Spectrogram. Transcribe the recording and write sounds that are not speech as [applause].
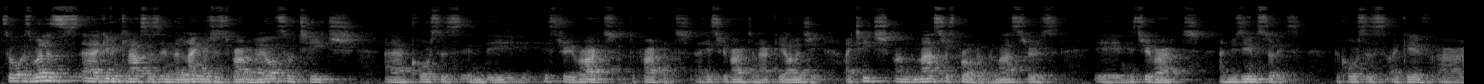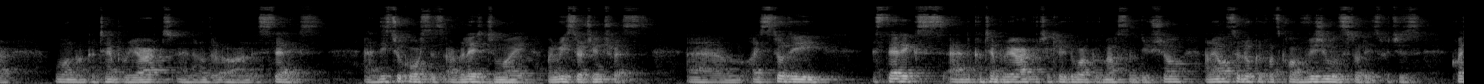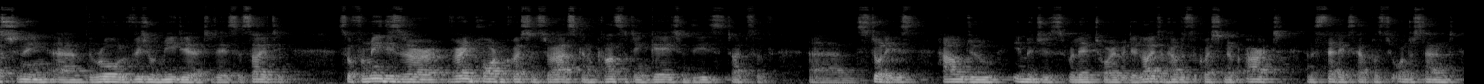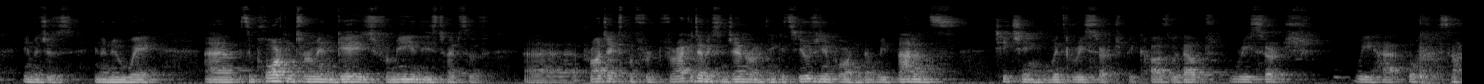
So as well as uh, giving classes in the languages department, I also teach uh, courses in the history of art department, uh, history of art and archaeology. I teach on the master's program, the master's in history of art and museum studies. The courses I give are one on contemporary art and another on aesthetics. And these two courses are related to my, my research interests. Um, I study aesthetics and contemporary art, particularly the work of Marcel Duchamp, and I also look at what's called visual studies, which is questioning um, the role of visual media in today's society. So for me, these are very important questions to ask, and I'm constantly engaged in these types of um, studies. How do images relate to our everyday lives, and how does the question of art and aesthetics help us to understand images in a new way? Um, it's important to remain engaged for me in these types of uh, projects, but for, for academics in general, I think it's hugely important that we balance teaching with research because without research, we have, oh, [laughs] sorry.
